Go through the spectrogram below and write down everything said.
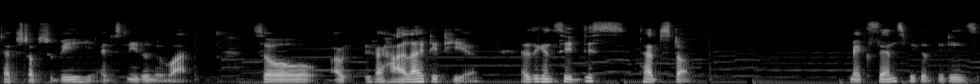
tab stops to be here. I just need only one. So uh, if I highlight it here as you can see this tab stop makes sense because it is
